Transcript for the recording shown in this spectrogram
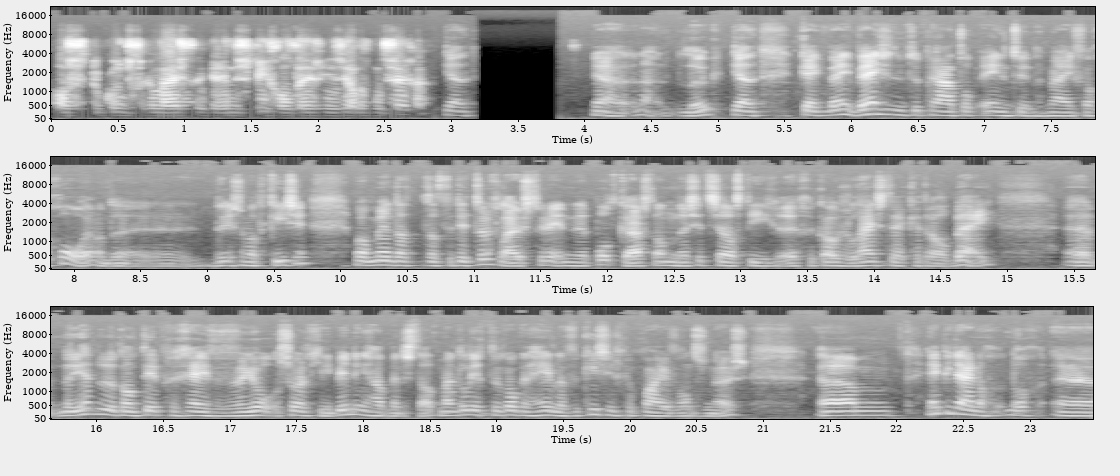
als toekomstige lijsttrekker in de spiegel tegen jezelf moet zeggen. Ja, ja, nou, leuk. Ja, kijk, wij, wij zitten nu te praten op 21 mei van goh, want er is nog wat te kiezen. Maar op het moment dat, dat we dit terugluisteren in de podcast, dan zit zelfs die gekozen lijsttrekker er al bij. Uh, je hebt natuurlijk al een tip gegeven van joh, zorg dat je die binding houdt met de stad. Maar er ligt natuurlijk ook een hele verkiezingscampagne voor onze neus. Um, heb je daar nog, nog uh,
